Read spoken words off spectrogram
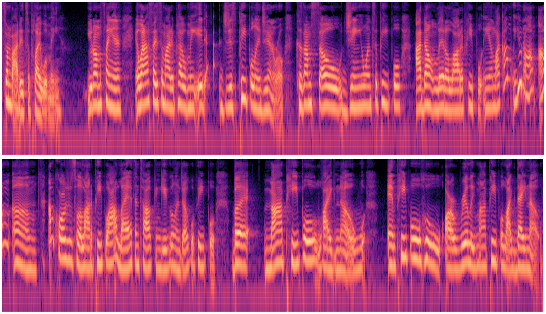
somebody to play with me. You know what I'm saying? And when I say somebody play with me, it just people in general. Cause I'm so genuine to people. I don't let a lot of people in. Like I'm, you know, I'm, I'm, um, I'm cordial to a lot of people. I laugh and talk and giggle and joke with people. But my people, like, no. And people who are really my people, like they know.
